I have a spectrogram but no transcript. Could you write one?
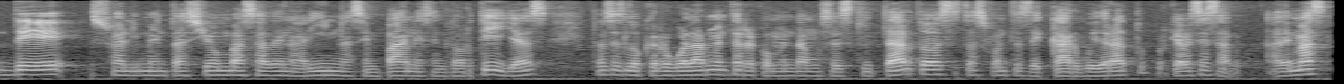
de su alimentación basada en harinas, en panes, en tortillas. Entonces lo que regularmente recomendamos es quitar todas estas fuentes de carbohidrato, porque a veces además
